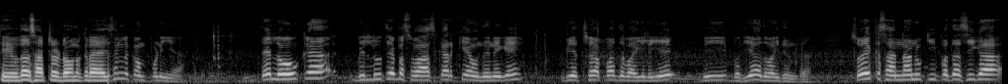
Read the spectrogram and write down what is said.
ਤੇ ਉਹਦਾ ਸੱਟਰ ਡਾਊਨ ਕਰਾਇਆ ਨੈਸ਼ਨਲ ਕੰਪਨੀ ਆ। ਤੇ ਲੋਕ ਬਿੱਲੂ ਤੇ ਵਿਸ਼ਵਾਸ ਕਰਕੇ ਆਉਂਦੇ ਨੇਗੇ ਵੀ ਇੱਥੋਂ ਆਪਾਂ ਦਵਾਈ ਲਈਏ, ਵੀ ਵਧੀਆ ਦਵਾਈ ਦਿੰਦਾ। ਸੋ ਇਹ ਕਿਸਾਨਾਂ ਨੂੰ ਕੀ ਪਤਾ ਸੀਗਾ?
